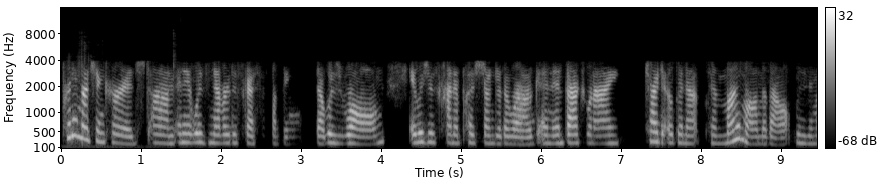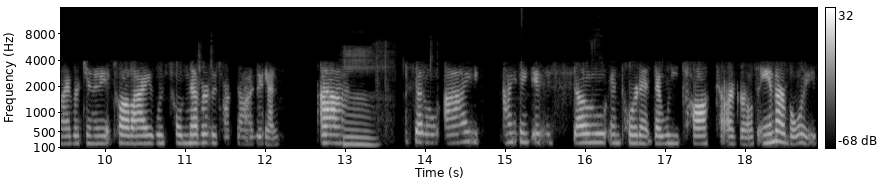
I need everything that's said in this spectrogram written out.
pretty much encouraged, um, and it was never discussed as something that was wrong. It was just kind of pushed under the rug. And in fact, when I tried to open up to my mom about losing my virginity at 12, I was told never to talk about it again. Um, Mm, so I I think it is so important that we talk to our girls and our boys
